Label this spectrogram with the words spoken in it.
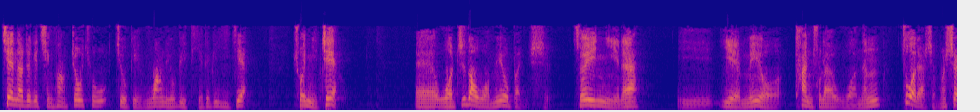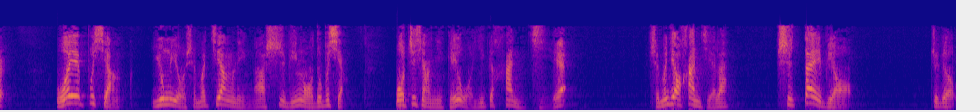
见到这个情况，周丘就给吴王刘濞提了个意见，说你这样，呃，我知道我没有本事，所以你呢，也也没有看出来我能做点什么事儿，我也不想拥有什么将领啊、士兵啊，我都不想，我只想你给我一个汉节。什么叫汉节呢？是代表这个。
